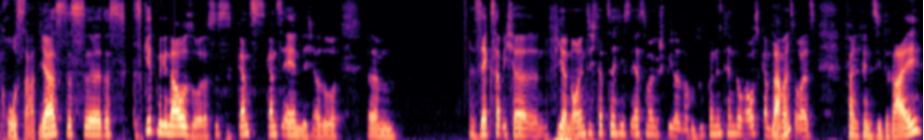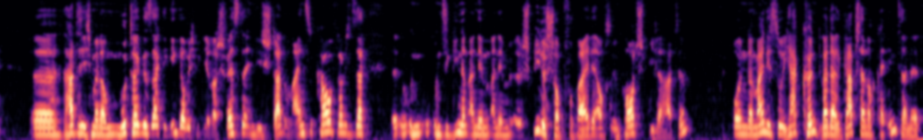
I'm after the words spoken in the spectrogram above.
großartig. Ja, das, das, äh, das, das geht mir genauso. Das ist ganz, ganz ähnlich. Also ähm, 6 habe ich ja 94 äh, tatsächlich das erste Mal gespielt, als es auf dem Super Nintendo rauskam. Mhm. Damals noch als Final Fantasy 3. Äh, hatte ich meiner Mutter gesagt, die ging, glaube ich, mit ihrer Schwester in die Stadt, um einzukaufen. Da habe ich gesagt, äh, und, und, sie ging dann an dem, an dem äh, Spieleshop vorbei, der auch so Importspiele hatte. Und da meinte ich so, ja, könnt, weil da gab es ja noch kein Internet.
